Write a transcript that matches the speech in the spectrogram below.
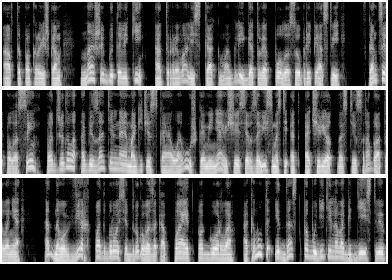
автопокрышкам. Наши бытовики отрывались как могли, готовя полосу препятствий. В конце полосы поджидала обязательная магическая ловушка, меняющаяся в зависимости от очередности срабатывания. Одного вверх подбросит, другого закопает по горло, а кому-то и даст побудительного к действию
